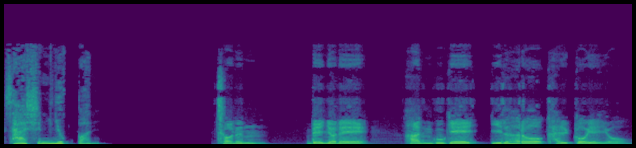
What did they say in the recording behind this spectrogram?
사십육 번 저는 내년에 한국에 일하러 갈 거예요.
